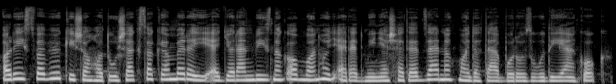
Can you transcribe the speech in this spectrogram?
A résztvevők és a hatóság szakemberei egyaránt bíznak abban, hogy eredményes hetet zárnak majd a táborozó diákok.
